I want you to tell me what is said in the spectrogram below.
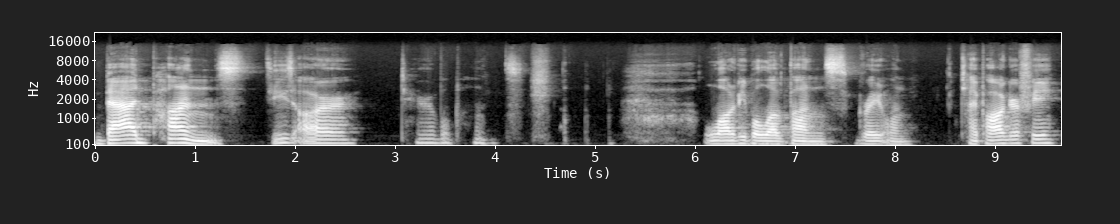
Bad puns. These are terrible puns. a lot of people love puns. Great one. Typography.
